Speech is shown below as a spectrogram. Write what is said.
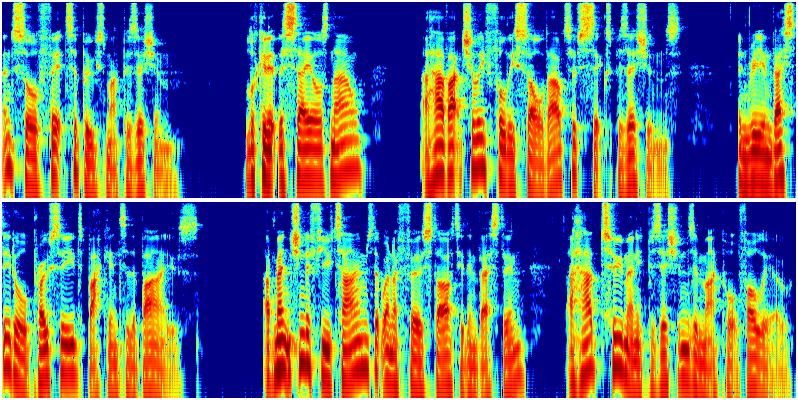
and saw fit to boost my position. Looking at the sales now, I have actually fully sold out of six positions and reinvested all proceeds back into the buys. I've mentioned a few times that when I first started investing, I had too many positions in my portfolio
